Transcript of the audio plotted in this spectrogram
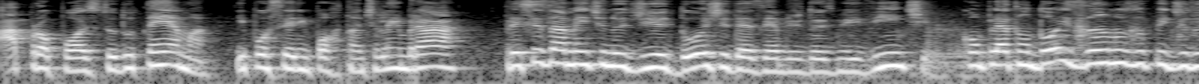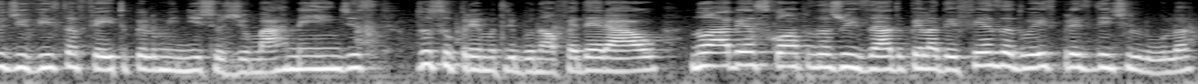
A propósito do tema, e por ser importante lembrar, Precisamente no dia 2 de dezembro de 2020, completam dois anos do pedido de vista feito pelo ministro Gilmar Mendes, do Supremo Tribunal Federal, no habeas corpus ajuizado pela defesa do ex-presidente Lula,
